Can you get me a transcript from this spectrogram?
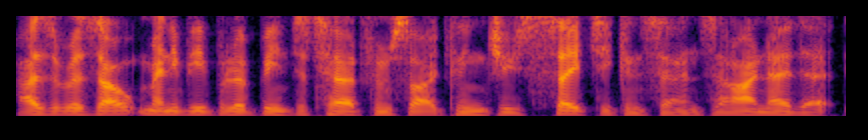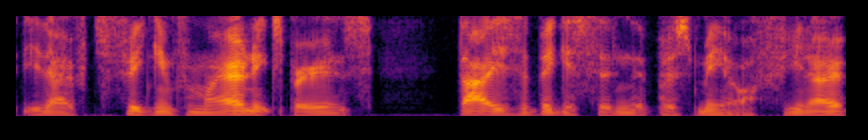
As a result, many people have been deterred from cycling due to safety concerns. And I know that, you know, speaking from my own experience, that is the biggest thing that puts me off. You know,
